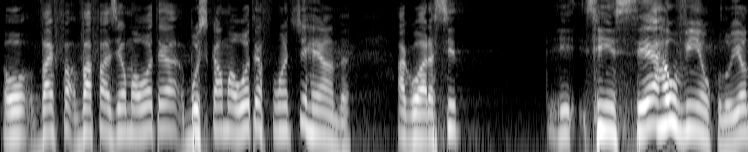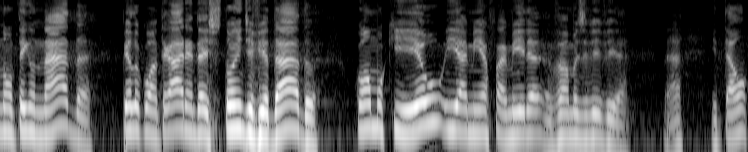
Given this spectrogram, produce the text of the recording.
ou vai, vai fazer uma outra, buscar uma outra fonte de renda. Agora, se, se encerra o vínculo e eu não tenho nada, pelo contrário, ainda estou endividado, como que eu e a minha família vamos viver? Né? Então,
